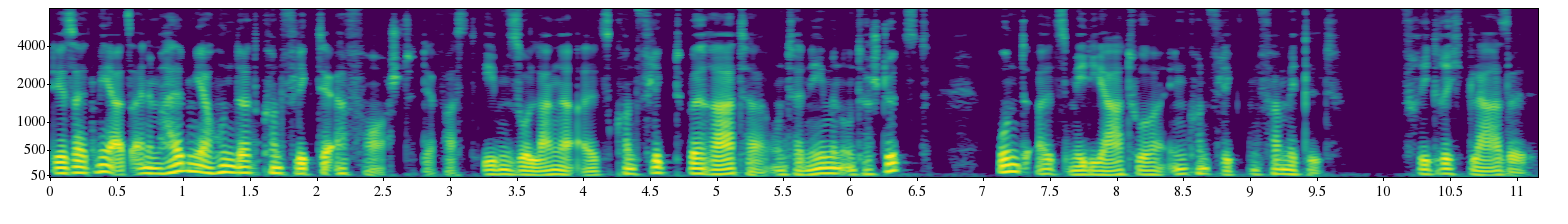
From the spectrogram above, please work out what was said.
der seit mehr als einem halben Jahrhundert Konflikte erforscht, der fast ebenso lange als Konfliktberater Unternehmen unterstützt und als Mediator in Konflikten vermittelt Friedrich Glasel.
